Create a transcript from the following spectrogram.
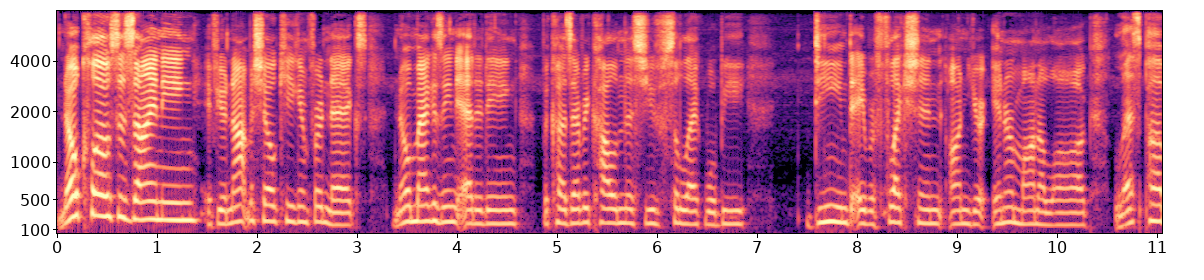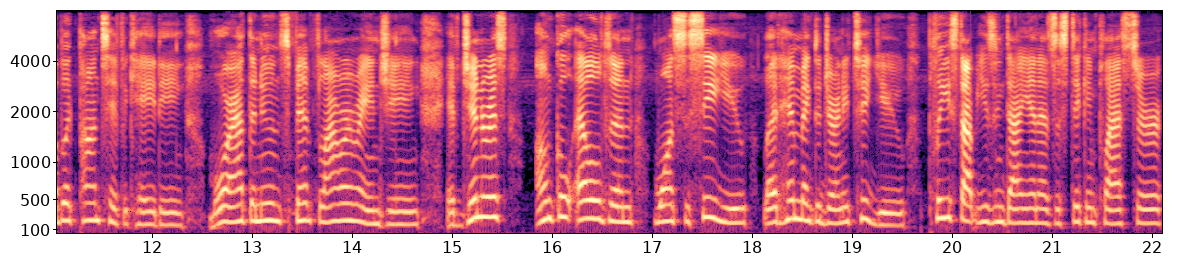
No clothes designing if you're not Michelle Keegan for next. No magazine editing because every columnist you select will be deemed a reflection on your inner monologue, less public pontificating, more afternoons spent flower arranging. If generous Uncle Elton wants to see you, let him make the journey to you. Please stop using Diana as a sticking plaster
